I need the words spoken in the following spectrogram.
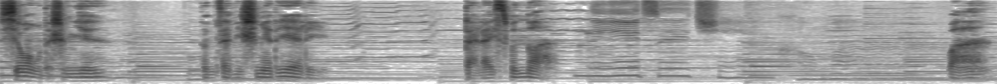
希望我的声音能在你失眠的夜里带来一丝温暖。晚安。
